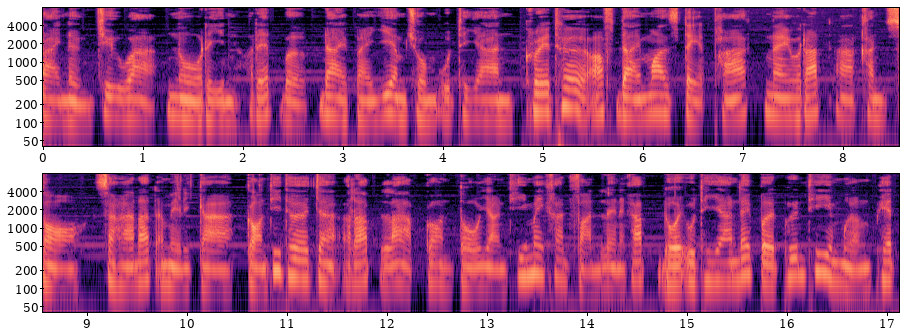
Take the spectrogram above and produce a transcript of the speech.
รายหนึ่ง ชื่อว่าโนรีนเรดเบิร์กได้ไปเยี่ยมชมอุทยาน Crater of Diamond State Park ในรัฐอาคันซอสหรัฐอเมริกา ก่อนที่เธอจะรับลาบก้อนโตอย่างที่ไม่คาดฝันเลยนะครับ โดยอุทยานได้เปิดพื้นที่เหมืองเพชร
